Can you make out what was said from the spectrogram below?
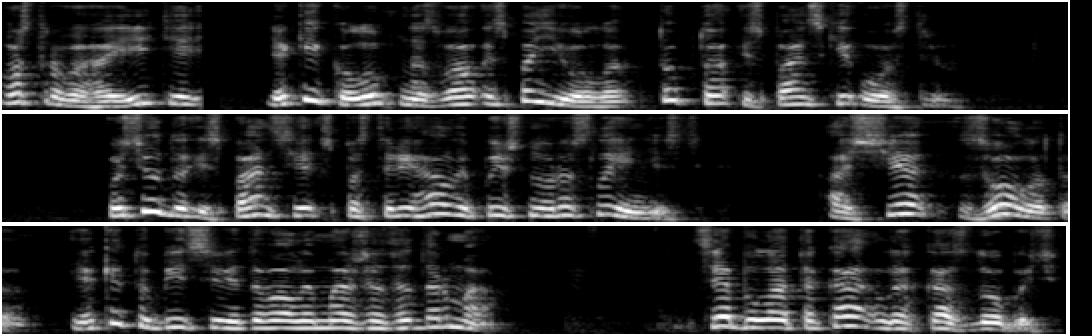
острова Гаїті, який Колумб назвав Еспаньола, тобто Іспанський острів. Усюди іспанці спостерігали пишну рослинність, а ще золото, яке тубільці віддавали майже задарма. Це була така легка здобич,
